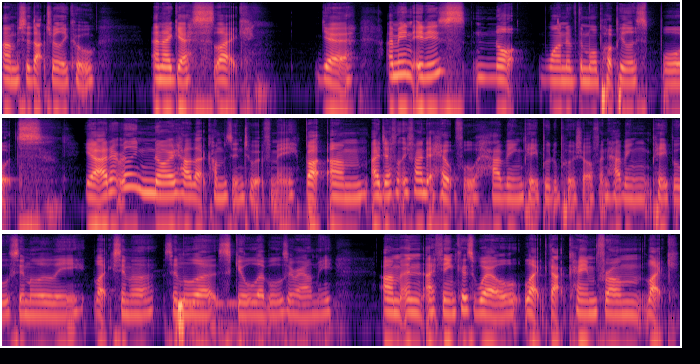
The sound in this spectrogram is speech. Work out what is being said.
Um, so that's really cool. And I guess like, yeah, I mean, it is not one of the more popular sports. Yeah, I don't really know how that comes into it for me, but um, I definitely find it helpful having people to push off and having people similarly like similar similar skill levels around me. Um, and I think as well, like that came from like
